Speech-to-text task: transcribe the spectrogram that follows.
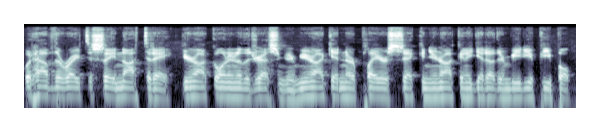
would have the right to say, "Not today. You're not going into the dressing room. You're not getting our players sick, and you're not going to get other media people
